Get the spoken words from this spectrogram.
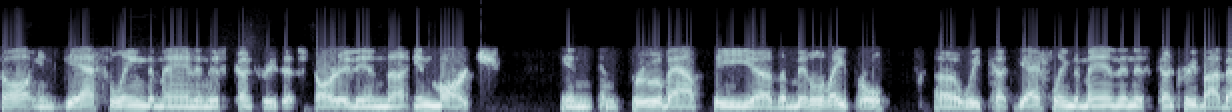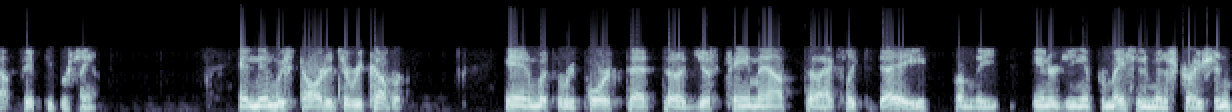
saw in gasoline demand in this country that started in uh, in March and, and through about the uh, the middle of April, uh, we cut gasoline demand in this country by about fifty percent, and then we started to recover. And with the report that uh, just came out uh, actually today from the Energy Information Administration,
